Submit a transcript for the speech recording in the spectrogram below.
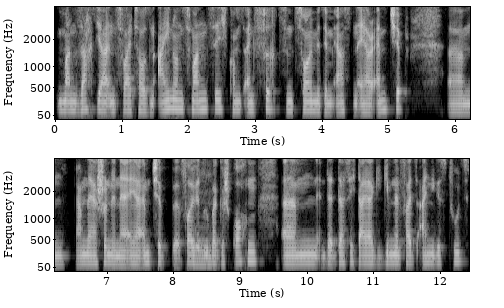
man sagt ja, in 2021 kommt ein 14 Zoll mit dem ersten ARM-Chip. Ähm, wir haben da ja schon in der ARM-Chip-Folge mhm. drüber gesprochen, ähm, dass sich da ja gegebenenfalls einiges tut gut.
